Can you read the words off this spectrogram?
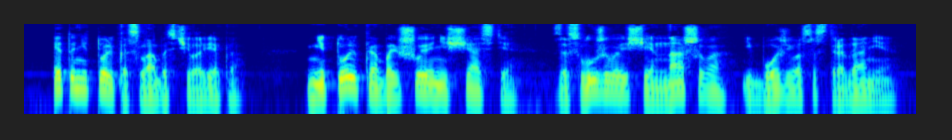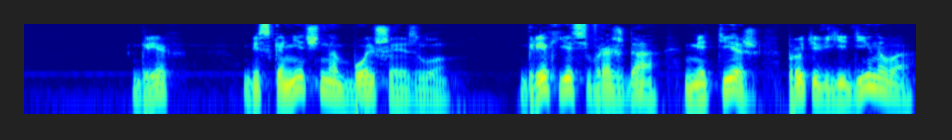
– это не только слабость человека, не только большое несчастье, заслуживающее нашего и Божьего сострадания. Грех – бесконечно большее зло – Грех есть вражда, мятеж против единого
